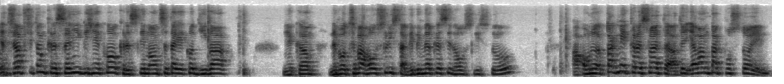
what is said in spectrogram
Já třeba při tom kreslení, když někoho kreslím a on se tak jako dívá někam, nebo třeba houslista, kdyby měl kreslit houslistu a on, tak mě kreslete a teď já vám tak postojím.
